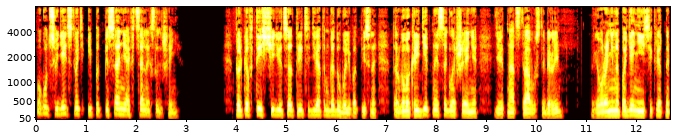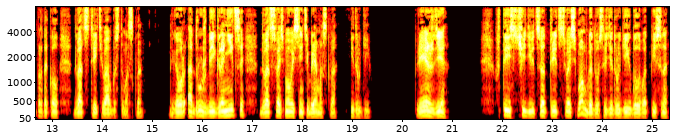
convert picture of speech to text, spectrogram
могут свидетельствовать и подписание официальных соглашений. Только в 1939 году были подписаны торгово-кредитные соглашения 19 августа Берлин, договор о ненападении и секретный протокол 23 августа Москва, договор о дружбе и границе 28 сентября Москва и другие. Прежде в 1938 году среди других было подписано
